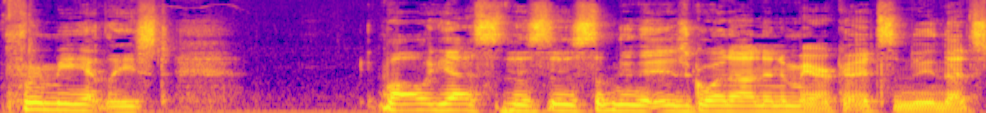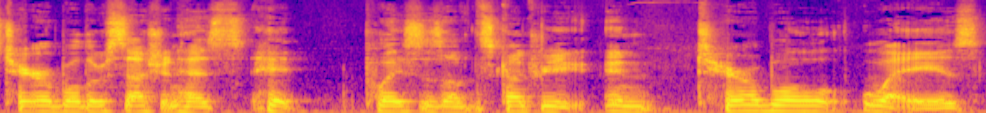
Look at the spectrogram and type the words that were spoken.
for me at least. Well, yes, this is something that is going on in America. It's something that's terrible. The recession has hit places of this country in terrible ways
